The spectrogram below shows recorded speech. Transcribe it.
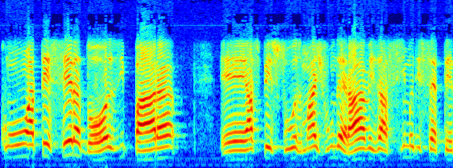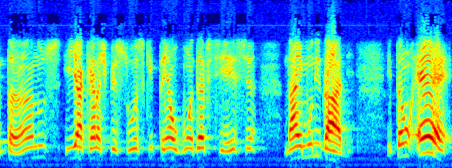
com a terceira dose para é, as pessoas mais vulneráveis acima de 70 anos e aquelas pessoas que têm alguma deficiência na imunidade. Então, é,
